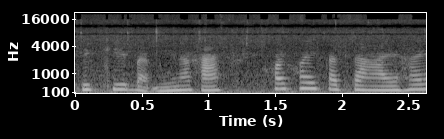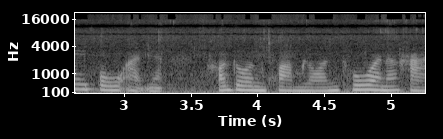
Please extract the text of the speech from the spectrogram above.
พริกคีบแบบนี้นะคะ ค่อยๆกระจายให้ปูอัดเนี่ยเขาโดนความร้อนทั่วนะคะ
